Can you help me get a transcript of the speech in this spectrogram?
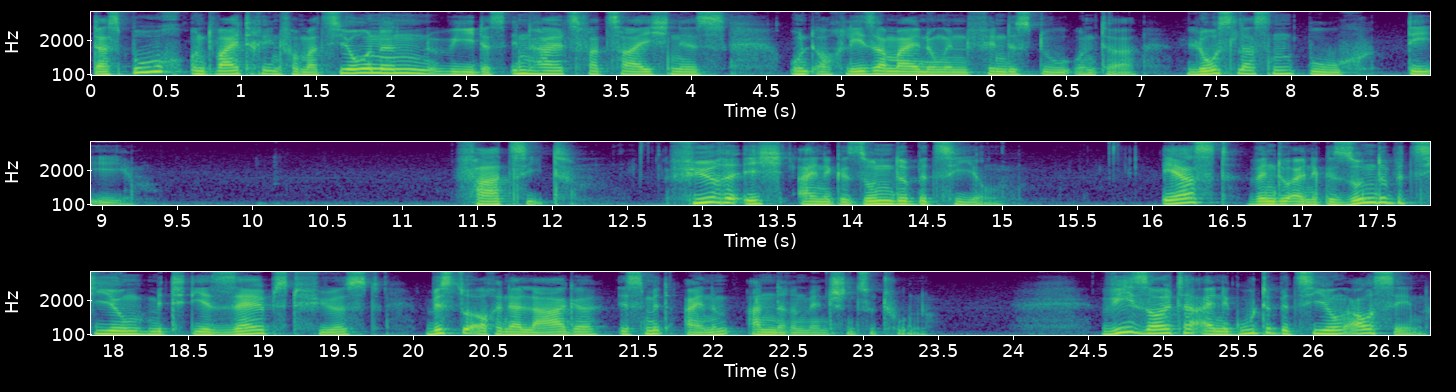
Das Buch und weitere Informationen wie das Inhaltsverzeichnis und auch Lesermeinungen findest du unter loslassenbuch.de. Fazit. Führe ich eine gesunde Beziehung? Erst wenn du eine gesunde Beziehung mit dir selbst führst, bist du auch in der Lage, es mit einem anderen Menschen zu tun. Wie sollte eine gute Beziehung aussehen?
